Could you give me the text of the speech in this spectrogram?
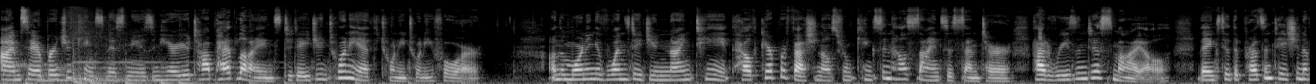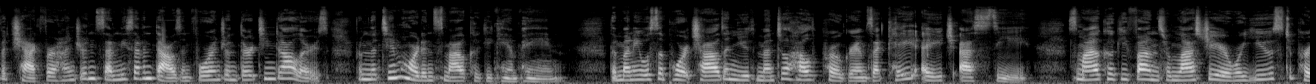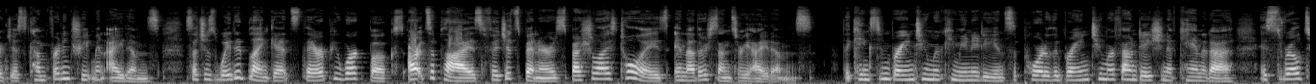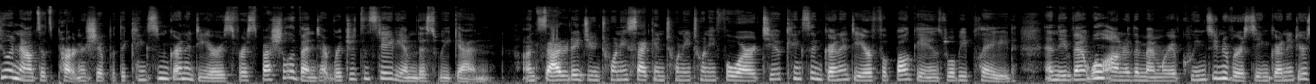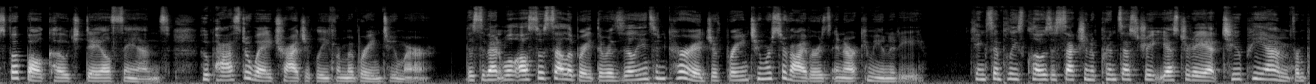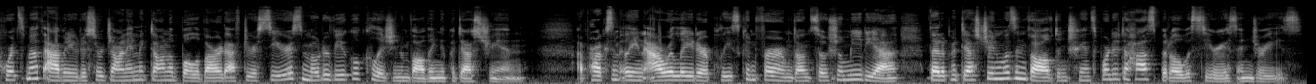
I'm Sarah with Kingstonist News, and here are your top headlines today, June 20th, 2024. On the morning of Wednesday, June 19th, healthcare professionals from Kingston Health Sciences Center had reason to smile thanks to the presentation of a check for $177,413 from the Tim Hortons Smile Cookie campaign. The money will support child and youth mental health programs at KHSC. Smile Cookie funds from last year were used to purchase comfort and treatment items such as weighted blankets, therapy workbooks, art supplies, fidget spinners, specialized toys, and other sensory items. The Kingston Brain Tumor community, in support of the Brain Tumor Foundation of Canada, is thrilled to announce its partnership with the Kingston Grenadiers for a special event at Richardson Stadium this weekend. On Saturday, June 22, 2024, two Kingston Grenadier football games will be played, and the event will honor the memory of Queen's University and Grenadiers football coach Dale Sands, who passed away tragically from a brain tumor. This event will also celebrate the resilience and courage of brain tumor survivors in our community. Kingston Police closed a section of Princess Street yesterday at 2 p.m. from Portsmouth Avenue to Sir John A. Macdonald Boulevard after a serious motor vehicle collision involving a pedestrian. Approximately an hour later, police confirmed on social media that a pedestrian was involved and transported to hospital with serious injuries.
